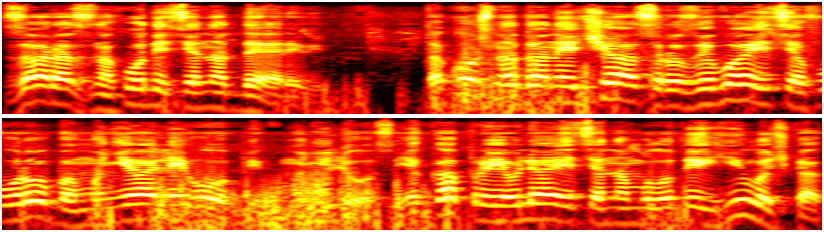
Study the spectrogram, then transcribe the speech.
зараз знаходиться на дереві. Також на даний час розвивається хвороба моніальний опік, монільоз, яка проявляється на молодих гілочках.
